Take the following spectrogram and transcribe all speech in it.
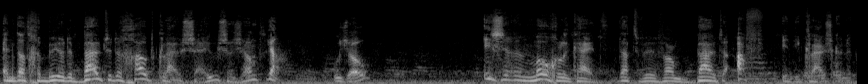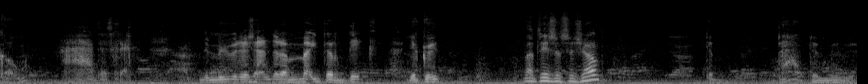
en dat gebeurde buiten de goudkluis, zei u, sergeant? Ja, hoezo? Is er een mogelijkheid dat we van buitenaf in die kluis kunnen komen? Ah, dat is gek. De muren zijn er een meter dik. Je kunt Wat is er, sergeant? de buitenmuur.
